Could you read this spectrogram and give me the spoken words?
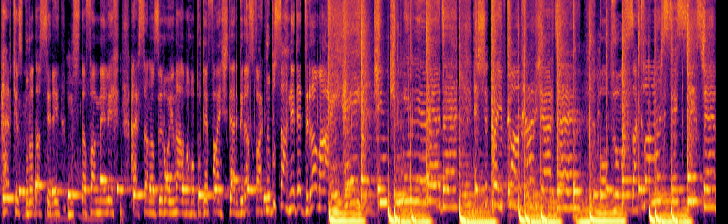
Herkes burada seri. Mustafa Melih. Ersan hazır oyun almama bu defa işler biraz farklı. Bu sahnede drama. Hey hey kim kimin nerede Eşek kayıp kan her yerde. Bodruma saklanmış sessizce.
